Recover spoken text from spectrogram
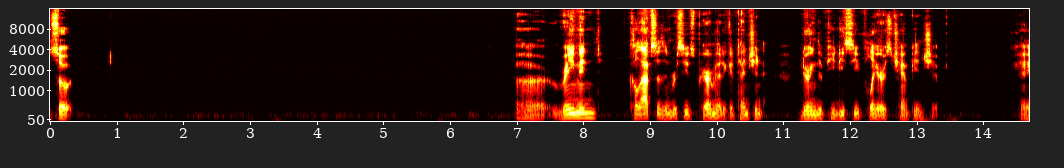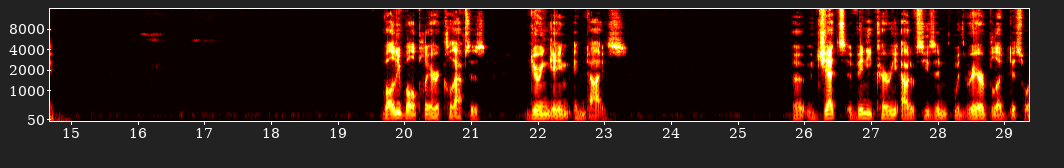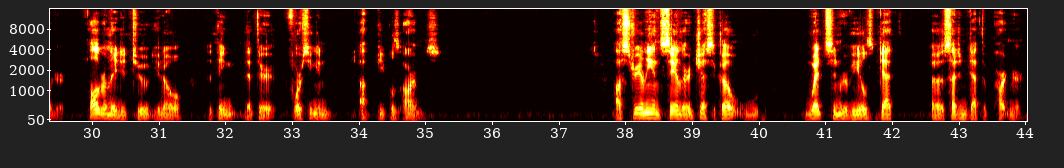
So uh, Raymond collapses and receives paramedic attention during the PDC Players Championship. Okay. Volleyball player collapses during game and dies. Uh, Jets Vinny Curry out of season with rare blood disorder. All related to, you know, the thing that they're forcing in up people's arms. Australian sailor Jessica Watson reveals death, uh, sudden death of partner.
